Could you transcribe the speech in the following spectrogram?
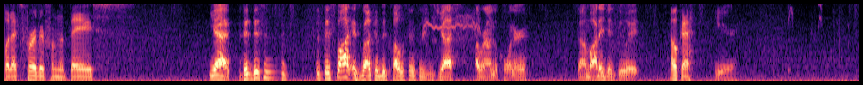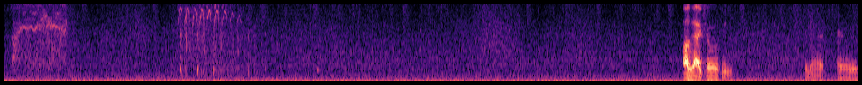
but that's further from the base. Yeah, th- this is th- this spot is relatively close since it's just around the corner. So I'm about to just do it Okay. here. Oh, I got a trophy. Forgot apparently.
